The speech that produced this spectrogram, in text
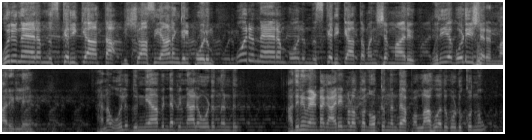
ഒരു നേരം നിസ്കരിക്കാത്ത വിശ്വാസിയാണെങ്കിൽ പോലും ഒരു നേരം പോലും നിസ്കരിക്കാത്ത മനുഷ്യന്മാര് വലിയ കോടീശ്വരന്മാരില്ലേ? കാരണം ഒരു ദുന്യാവിന്റെ പിന്നാലെ ഓടുന്നുണ്ട്. അതിനു വേണ്ട കാര്യങ്ങളൊക്കെ നോക്കുന്നുണ്ട്. അപ്പൊ അള്ളാഹു അത് കൊടുക്കുന്നു.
